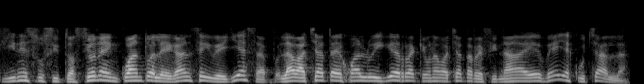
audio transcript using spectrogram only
tiene sus situaciones en cuanto a elegancia y belleza. La bachata de Juan Luis Guerra, que es una bachata refinada, es bella escucharla.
